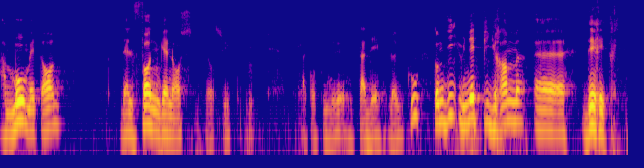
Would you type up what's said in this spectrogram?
à méthode, delphon genos, et ensuite, cela continue, tadé l'œil coup, comme dit une épigramme d'Érythrée.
